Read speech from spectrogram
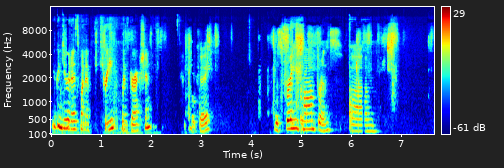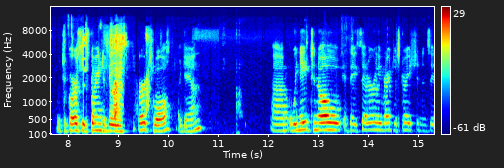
You can do it as one of three with direction. Okay? The spring conference, um, which of course is going to be virtual again. Um, we need to know, they said early registration is in,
